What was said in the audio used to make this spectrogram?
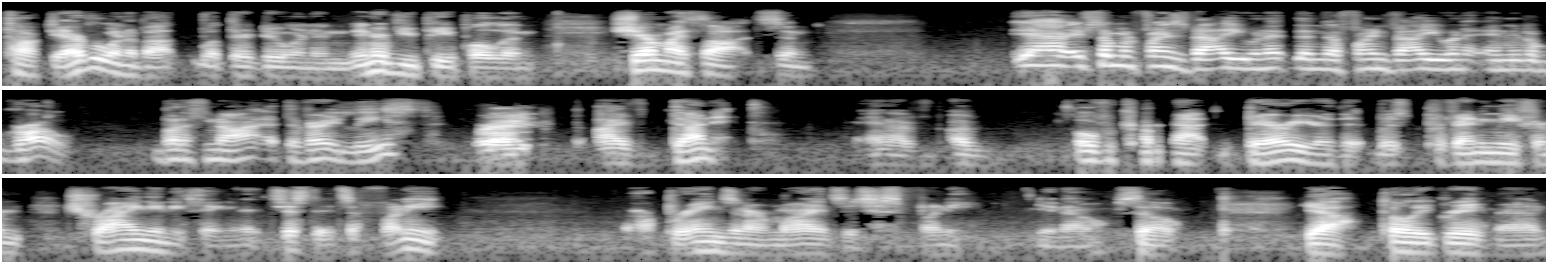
talk to everyone about what they're doing and interview people and share my thoughts and yeah if someone finds value in it then they'll find value in it and it'll grow but if not at the very least Right. I've done it, and I've, I've overcome that barrier that was preventing me from trying anything. And it's just it's a funny. Our brains and our minds. It's just funny, you know. So, yeah, totally agree, man.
